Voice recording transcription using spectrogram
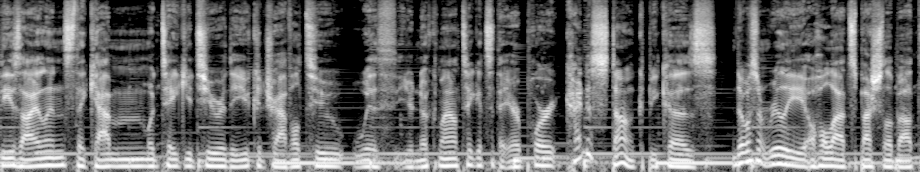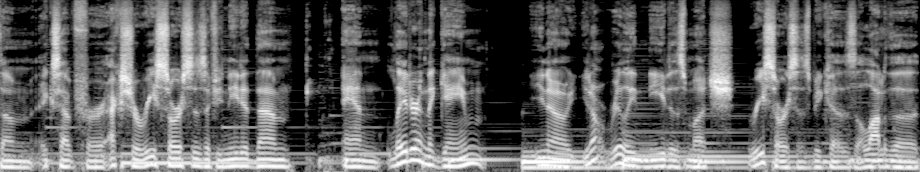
these islands that Captain would take you to or that you could travel to with your Nook Mile tickets at the airport kind of stunk because there wasn't really a whole lot special about them except for extra resources if you needed them. And later in the game, you know, you don't really need as much resources because a lot of the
